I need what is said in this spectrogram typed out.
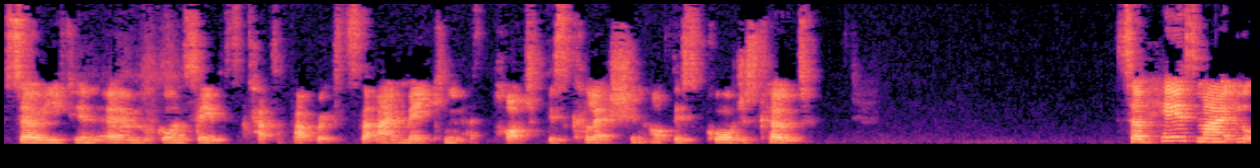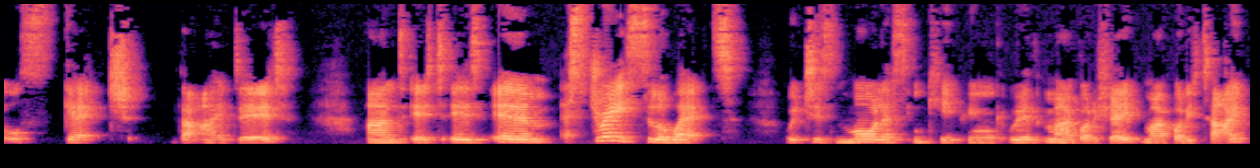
So you can um, go and see the types of fabrics that I'm making as part of this collection of this gorgeous coat. So here's my little sketch that I did and it is um, a straight silhouette which is more or less in keeping with my body shape, my body type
